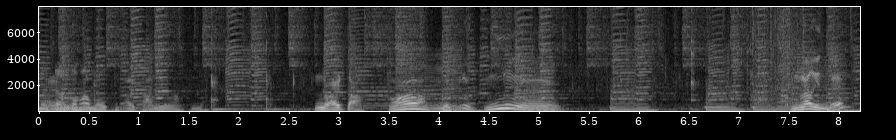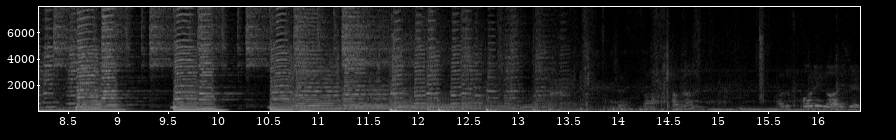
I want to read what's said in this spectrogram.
나 일단 이거 하나 먹을게 알다 아닌 것 같은데. 근데 알다. 와 맥주 허리가 이제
